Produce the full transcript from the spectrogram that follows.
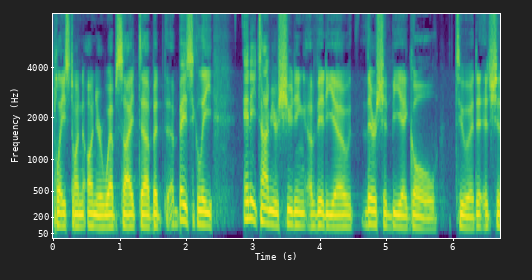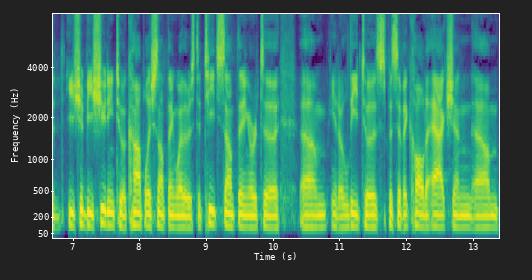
placed on on your website, uh, but uh, basically, anytime you're shooting a video, there should be a goal to it. It should you should be shooting to accomplish something, whether it's to teach something or to um, you know lead to a specific call to action. Um,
